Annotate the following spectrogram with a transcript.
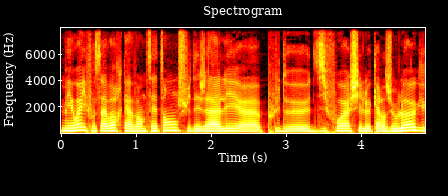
mais ouais, il faut savoir qu'à 27 ans, je suis déjà allée euh, plus de 10 fois chez le cardiologue,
